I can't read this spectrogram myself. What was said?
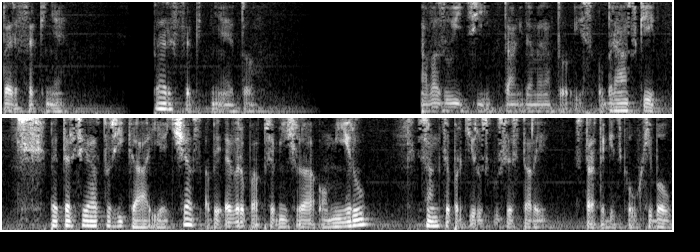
perfektně. Perfektně je to navazující. Tak jdeme na to i z obrázky. Petr Siár to říká, je čas, aby Evropa přemýšlela o míru. Sankce proti Rusku se staly strategickou chybou.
